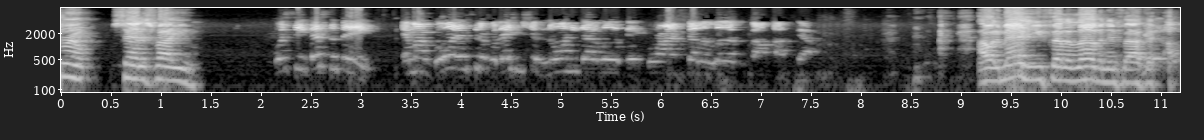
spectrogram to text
shrimp satisfy you? Well, see, that's the thing. Am I going into the relationship knowing he got a little dick where I fell in love and found out? I would imagine you fell in love and then found out.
